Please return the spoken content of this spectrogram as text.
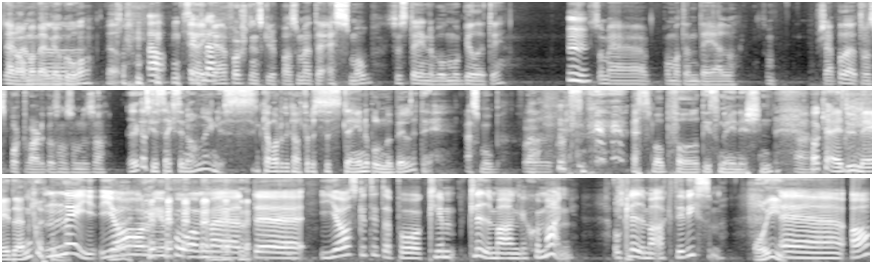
Det er om man velger å gå. eh, Ja. Ja, Er det ikke en forskningsgruppe som heter SMOB, Sustainable Mobility, Mm. som er på en måte en del som ser på det transportvalg og sånn som du sa. Det er ganske sexy navn, egentlig. Hva var det du kalte det? Sustainable Mobility? SMOB. For, Ja. S-mob for de som er i nisjen. Ja. Ok, er du med i den gruppen? Nei, jeg jag Nej. håller ju på med, Jeg skal titte på klim, klimaengagemang og klimaaktivism. Oi! Eh, ja,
